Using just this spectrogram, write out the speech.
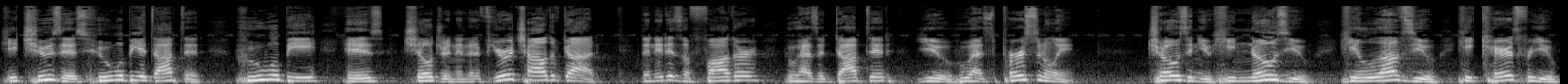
He chooses who will be adopted, who will be his children. And if you're a child of God, then it is the Father who has adopted you, who has personally chosen you. He knows you. He loves you. He cares for you.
